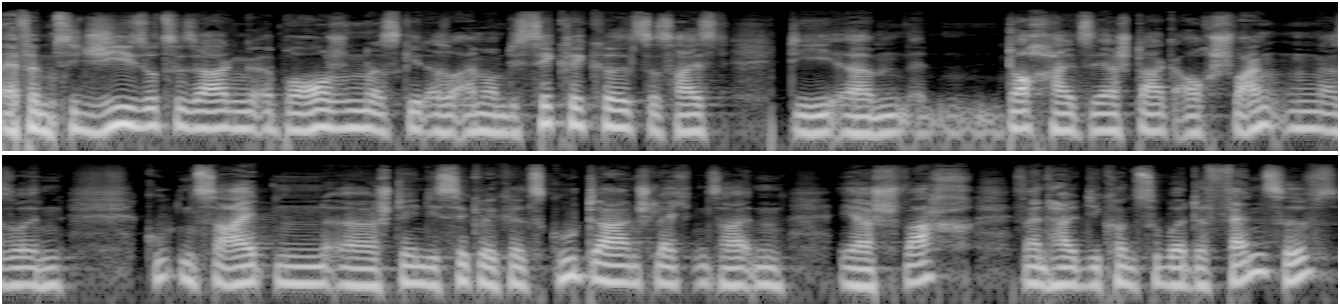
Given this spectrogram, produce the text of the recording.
FMCG sozusagen äh, Branchen. Es geht also einmal um die Cyclicals, das heißt, die ähm, doch halt sehr stark auch schwanken. Also in guten Zeiten äh, stehen die Cyclicals gut da, in schlechten Zeiten eher schwach. Während halt die Consumer Defensives,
